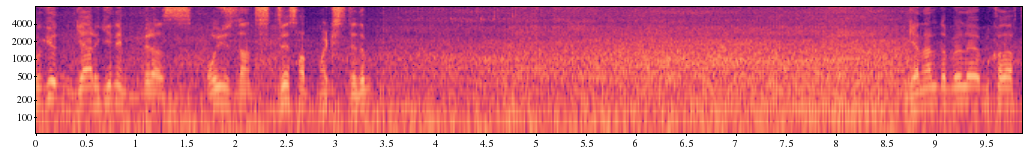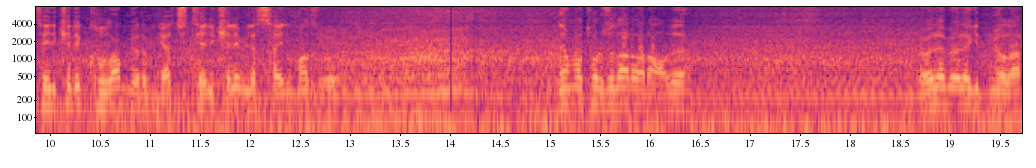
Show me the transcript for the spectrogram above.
Bugün gerginim biraz. O yüzden stres atmak istedim. Genelde böyle bu kadar tehlikeli kullanmıyorum. Gerçi tehlikeli bile sayılmaz bu. Ne motorcular var abi. Öyle böyle gitmiyorlar.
